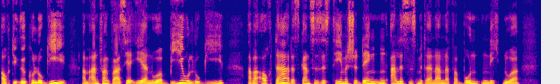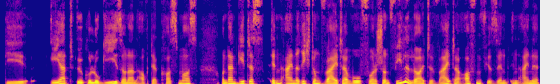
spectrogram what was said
Auch die Ökologie. Am Anfang war es ja eher nur Biologie, aber auch da das ganze systemische Denken, alles ist miteinander verbunden, nicht nur die Erdökologie, sondern auch der Kosmos. Und dann geht es in eine Richtung weiter, wo schon viele Leute weiter offen für sind, in eine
